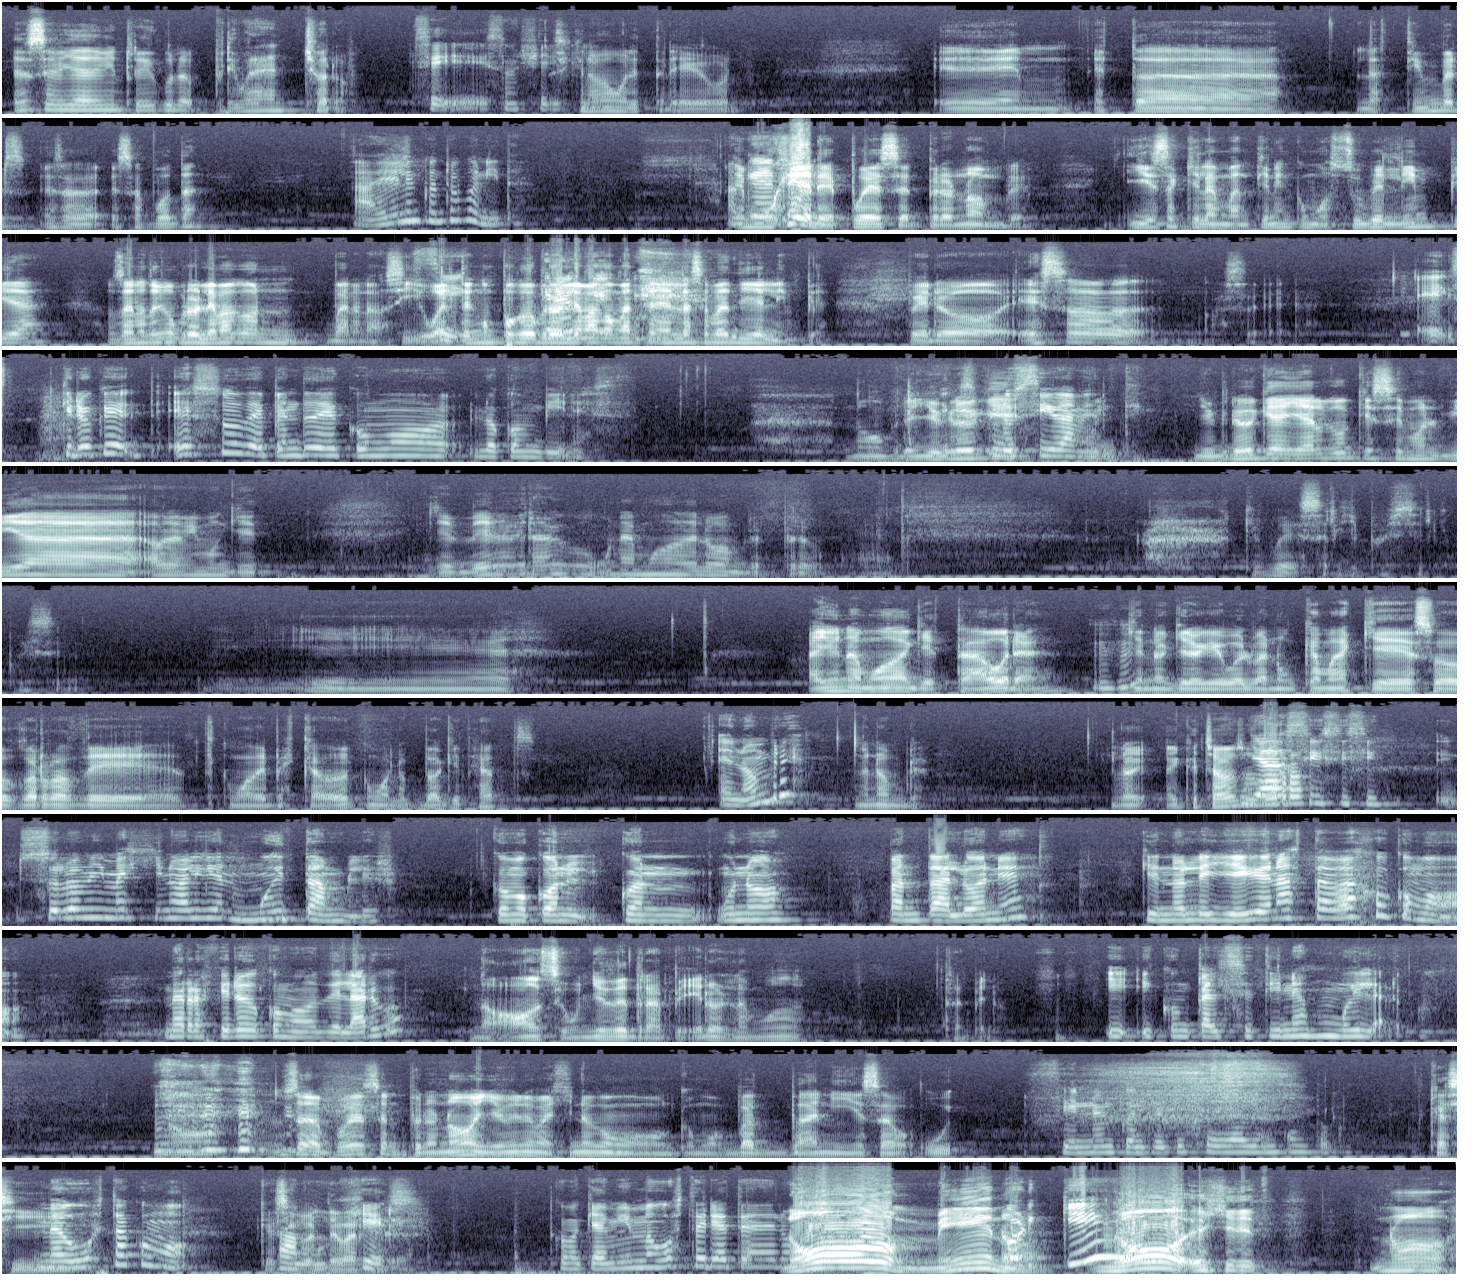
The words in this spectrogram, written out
Eso se veía bien ridículo, pero igual eran choros. sí, son chiles. que no me molestaría igual. Eh, esta... Las Timbers, esa- esas botas. Ah, yo la encuentro bonita. En mujeres puede ser, pero no hombres. Y esas que las mantienen como súper limpias. O sea, no tengo problema con. Bueno, no, sí, igual Sí, tengo un poco de problema que- con mantener las zapatillas limpias. Pero eso. No sé. Eh, creo que eso depende de cómo lo combines. No, pero yo creo que. Exclusivamente. Yo creo que hay algo que se me olvida ahora mismo que. Que debe haber algo, una moda de los hombres, pero. ¿Qué puede ser? ¿Qué puede ser? ¿Qué puede ser? Eh, Hay una moda que está ahora, que no quiero que vuelva nunca más, que esos gorros de como de pescador, como los bucket hats. ¿En hombre? El nombre. ¿Lo- ¿Hay cachado esos Ya, gorros? sí, sí, sí. Solo me imagino a alguien muy Tumblr. Como con, con unos pantalones que no le lleguen hasta abajo, como. Me refiero como de largo. No, según yo es de trapero es la moda. Trapero. Y, y con calcetines muy largos. No, o sea, puede ser, pero no, yo me lo imagino como, como Bad Bunny, esa. Uy, Sí, no encontré que vea bien tampoco. casi. Me gusta como. Casi igual de. Vargas. Como que a mí me gustaría tener. un- No, menos. ¿Por qué? No, es que. No.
